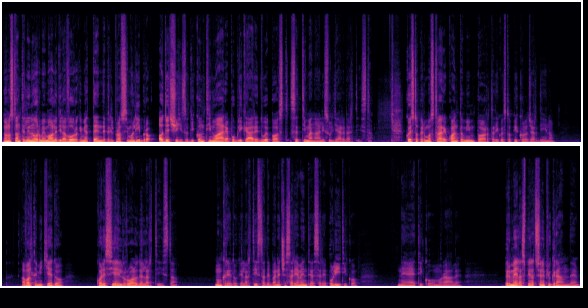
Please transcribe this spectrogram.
nonostante l'enorme mole di lavoro che mi attende per il prossimo libro, ho deciso di continuare a pubblicare due post settimanali sul diario d'artista. Questo per mostrare quanto mi importa di questo piccolo giardino. A volte mi chiedo quale sia il ruolo dell'artista non credo che l'artista debba necessariamente essere politico, né etico o morale. Per me l'aspirazione più grande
